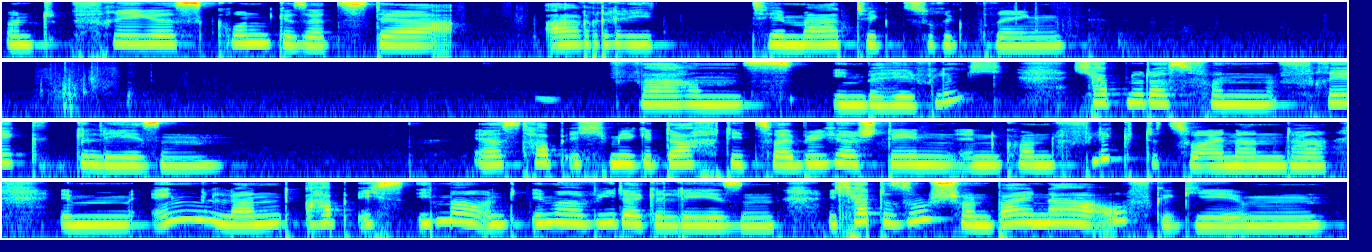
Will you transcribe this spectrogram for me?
und Freges Grundgesetz der Arithmetik zurückbringen. Waren's Ihnen behilflich? Ich habe nur das von Freg gelesen. Erst habe ich mir gedacht, die zwei Bücher stehen in Konflikt zueinander. Im England habe ich's immer und immer wieder gelesen. Ich hatte so schon beinahe aufgegeben.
